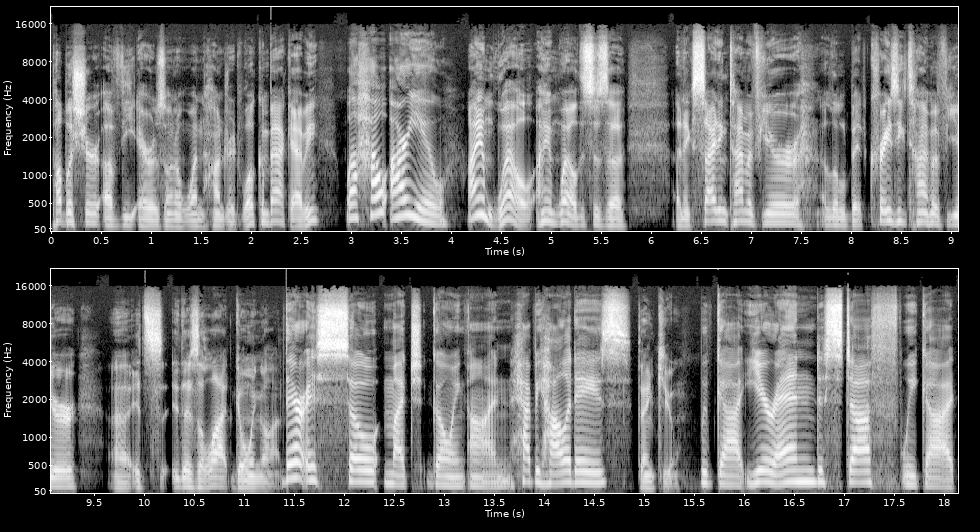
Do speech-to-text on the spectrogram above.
publisher of the Arizona 100. Welcome back, Abbie. Well, how are you? I am well. I am well. This is a an exciting time of year, a little bit crazy time of year. Uh, it's there's a lot going on. There is so much going on. Happy holidays. Thank you. We've got year end stuff. We got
